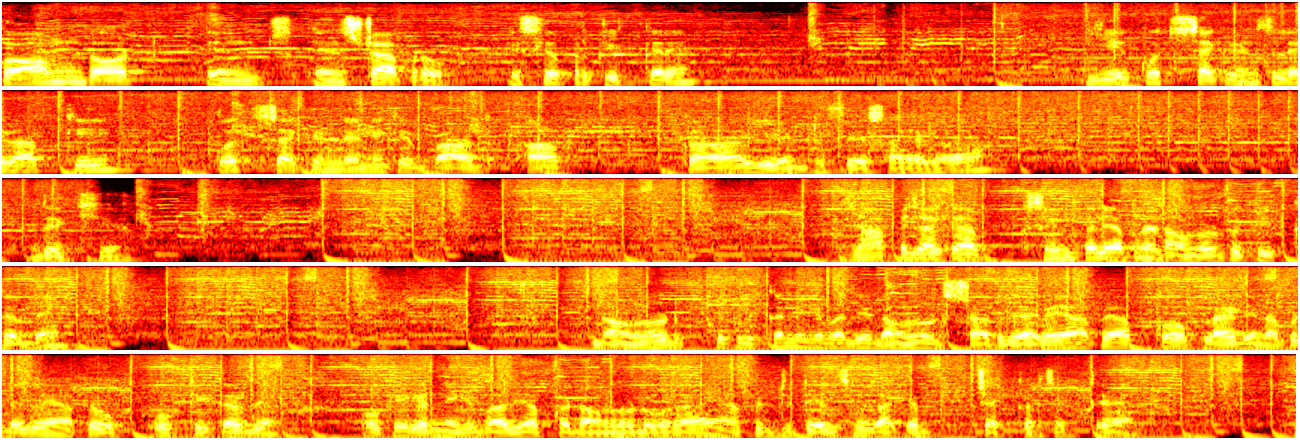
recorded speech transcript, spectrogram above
com dot Insta pro इसके ऊपर क्लिक करें। ये कुछ सेकंड्स लेगा आपकी। कुछ सेकंड लेने के बाद आपका ये इंटरफेस आएगा। देखिए। यहाँ पे जाके आप सिंपली अपने डाउनलोड पे क्लिक कर दें। डाउनलोड पे क्लिक करने के बाद ये डाउनलोड स्टार्ट हो जाएगा। यहाँ पे आपको अप्लाई देना पड़ेगा। यहाँ पे ओके कर दें। ओके करने के बाद ये आपका डाउनलोड हो रहा है। यहाँ पे डिटेल्स में जाके आप चेक कर सकते हैं।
